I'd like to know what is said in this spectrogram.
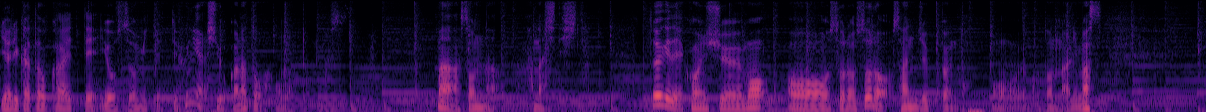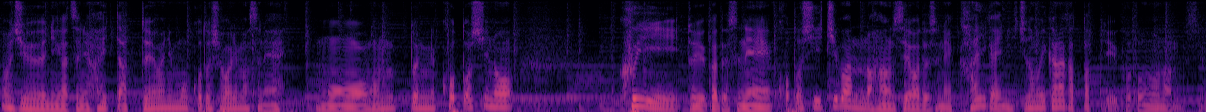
やり方を変えて様子を見てっていうふうにはしようかなとは思っております。まあ、そんな話でした。というわけで、今週もそろそろ30分ということになります。12月に入ってあっという間にもう今年終わりますね。もう本当に、ね、今年の悔いというかですね、今年一番の反省はですね、海外に一度も行かなかったっていうことなんですよ。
